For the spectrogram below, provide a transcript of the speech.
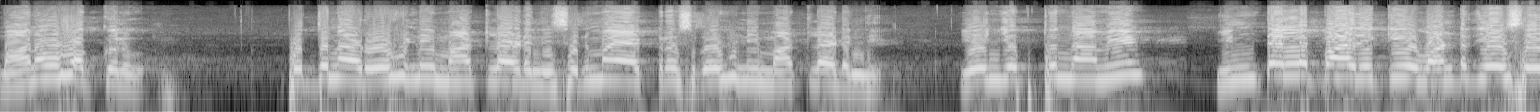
మానవ హక్కులు. పొద్దున రోహిణి మాట్లాడింది సినిమా యాక్ట్రెస్ రోహిణి మాట్లాడింది. ఏం చెప్తున్నామే? ఇంటెల్లపాదికి వంట చేసే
